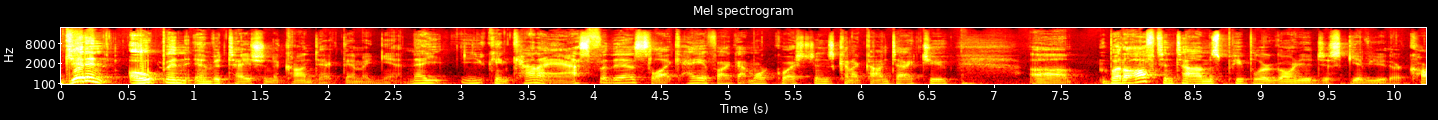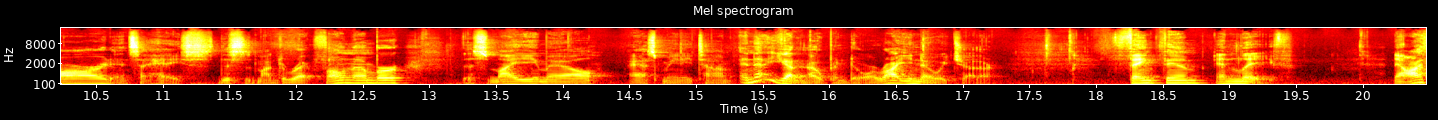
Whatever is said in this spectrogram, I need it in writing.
Get an open invitation to contact them again. Now, you, you can kind of ask for this, like, hey, if I got more questions, can I contact you? Uh, but oftentimes, people are going to just give you their card and say, hey, this is my direct phone number. This is my email. Ask me anytime. And now you got an open door, right? You know each other. Thank them and leave. Now, I,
